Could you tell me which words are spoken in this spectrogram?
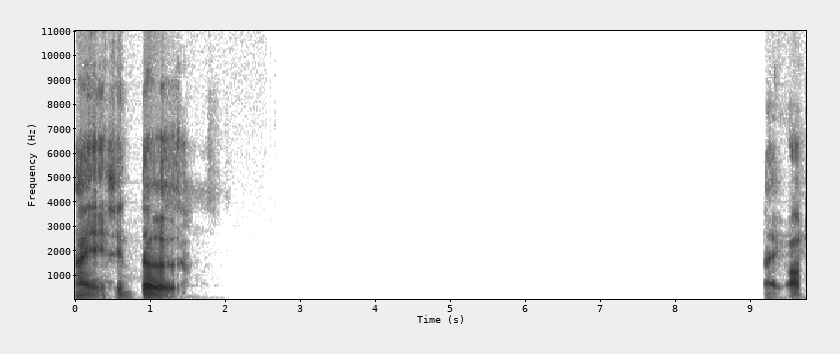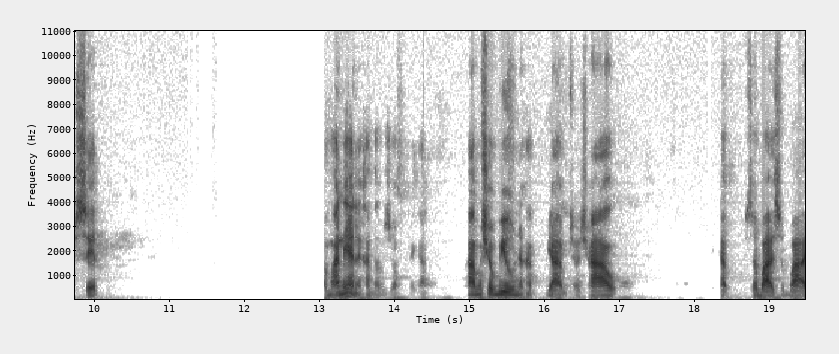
ให้เซนเตอร์ ให้ออฟเซตประมาณนี้นะครับท่านผู้ชม พามาชมวิวนะครับ ยามเช้าๆครับสบายสบาย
